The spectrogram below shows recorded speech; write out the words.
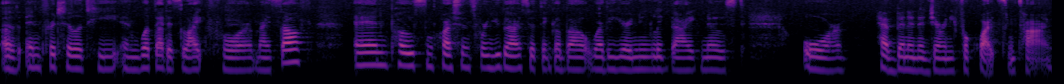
of infertility and what that is like for myself, and pose some questions for you guys to think about whether you're newly diagnosed or have been in a journey for quite some time.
